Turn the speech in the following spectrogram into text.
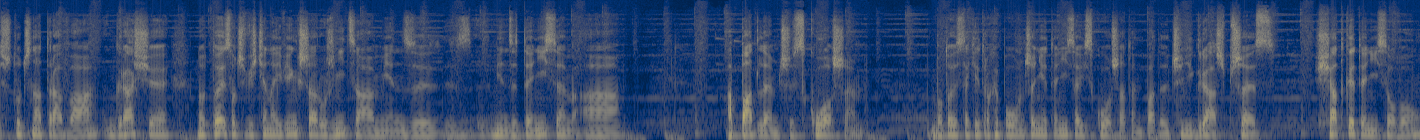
sztuczna trawa. Gra się, no to jest oczywiście największa różnica między, między tenisem a, a padlem czy squashem. Bo to jest takie trochę połączenie tenisa i squasha ten padel, czyli grasz przez siatkę tenisową,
